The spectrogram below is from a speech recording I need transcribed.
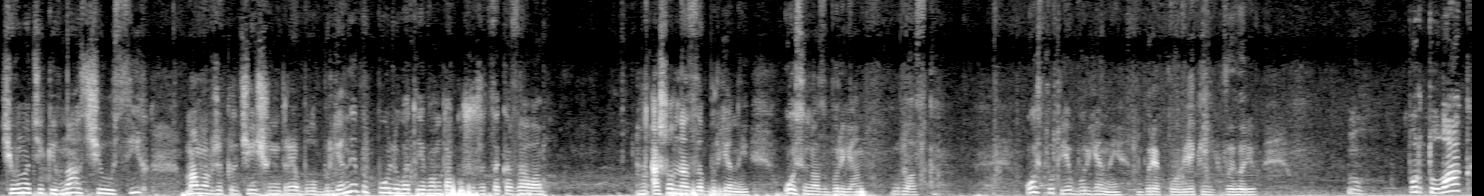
Чи воно тільки в нас, чи у всіх. Мама вже кричить, що не треба було бур'яни виполювати, я вам також вже це казала. А що в нас за бур'яни? Ось у нас бур'ян, будь ласка. Ось тут є бур'яни бурякові, який вигорів. Ну, портулак,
